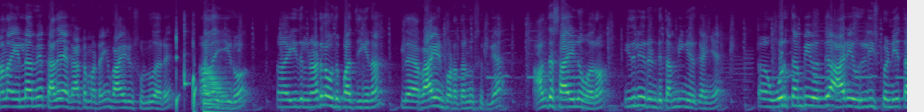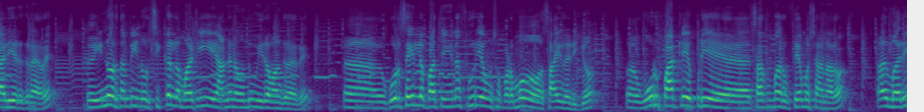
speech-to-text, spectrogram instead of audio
ஆனால் எல்லாமே கதையை காட்ட மாட்டாங்க. வாயில் சொல்லுவார். அதான் ஹீரோ இதில் நடுவில் வந்து பார்த்தீங்கன்னா இந்த ராயன் படம் தனுஷ் இருக்கு. அந்த சாயலும் வரும். இதுலேயும் ரெண்டு தம்பிங்க இருக்காங்க. ஒரு தம்பி வந்து ஆடியோ ரிலீஸ் பண்ணி தாலி எடுக்கிறாரு. இன்னொரு தம்பி இன்னொரு சிக்கலில் மாட்டி அண்ணனை வந்து உயிரை வாங்குறாரு. ஒரு சைடில் பார்த்தீங்கன்னா சூரியவம்ச படமும் சாயல் அடிக்கும். ஒரு பாட்டிலே எப்படி சரத்குமார் ஃபேமஸ் ஆனாரோ அது மாதிரி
